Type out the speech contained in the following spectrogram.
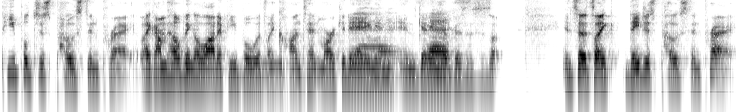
people just post and pray. Like I'm helping a lot of people with like mm. content marketing yes. and, and getting yes. their businesses and so it's like they just post and pray.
